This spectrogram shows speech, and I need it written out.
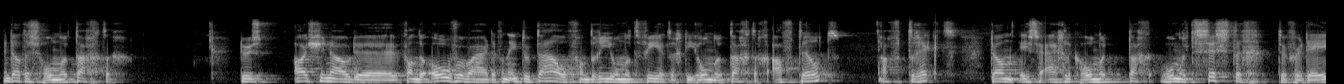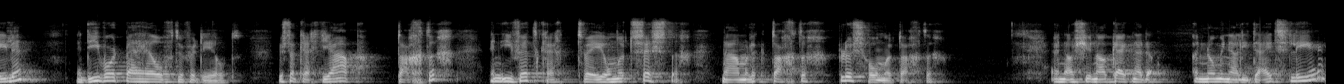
En dat is 180. Dus als je nou de, van de overwaarde van in totaal van 340 die 180 aftelt, aftrekt, dan is er eigenlijk 180, 160 te verdelen. En die wordt bij helften verdeeld. Dus dan krijgt Jaap 80 en Yvette krijgt 260, namelijk 80 plus 180. En als je nou kijkt naar de nominaliteitsleer,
